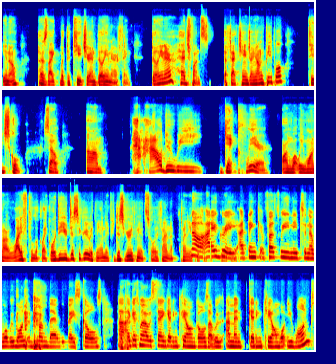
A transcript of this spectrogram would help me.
You know, because like with the teacher and billionaire thing, billionaire hedge funds affect change on young people, teach school. So, um, how do we get clear on what we want our life to look like or do you disagree with me? And if you disagree with me it's totally fine. I've plenty no i agree. i think first we need to know what we want and from there we base goals. Uh, okay. i guess when i was saying getting clear on goals i was i meant getting clear on what you want.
